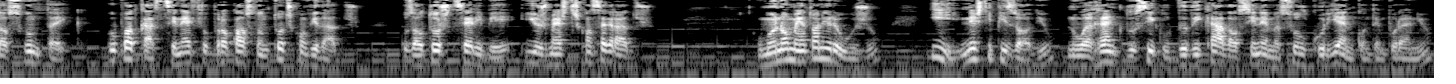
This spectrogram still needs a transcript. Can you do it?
ao segundo take, o podcast de cinéfilo para o qual estão todos convidados, os autores de série B e os mestres consagrados. O meu nome é António Araújo e, neste episódio, no arranque do ciclo dedicado ao cinema sul-coreano contemporâneo,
